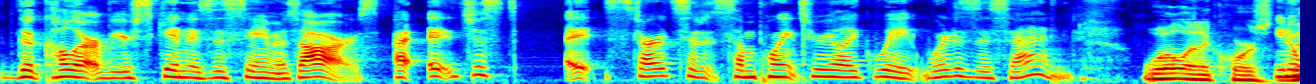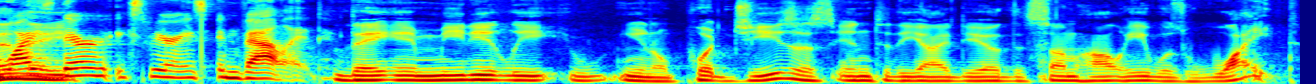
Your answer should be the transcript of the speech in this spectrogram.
the color of your skin is the same as ours. It just it starts at some point to you're like, wait, where does this end? Well, and of course, You know, why they- is their experience invalid? they immediately you know put Jesus into the idea that somehow he was white,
